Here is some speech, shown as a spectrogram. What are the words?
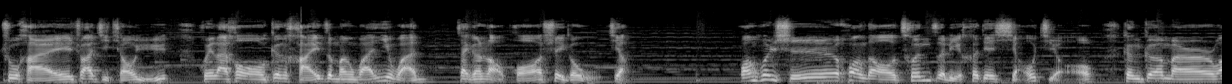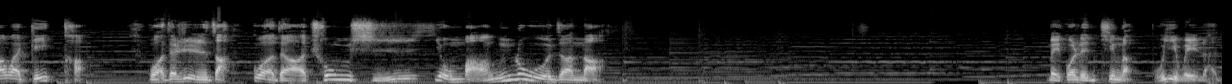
出海抓几条鱼，回来后跟孩子们玩一玩，再跟老婆睡个午觉。黄昏时晃到村子里喝点小酒，跟哥们儿玩玩吉他。我的日子过得充实又忙碌着呢。美国人听了不以为然，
